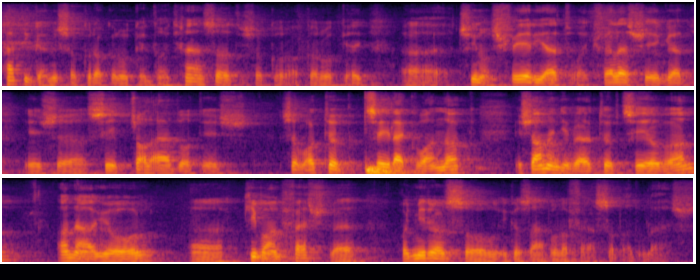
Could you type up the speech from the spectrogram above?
Hát igen, és akkor akarok egy nagy házat, és akkor akarok egy uh, csinos férjet, vagy feleséget, és uh, szép családot, és szóval több célek vannak, és amennyivel több cél van, annál jól uh, ki van festve, hogy miről szól igazából a felszabadulás.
